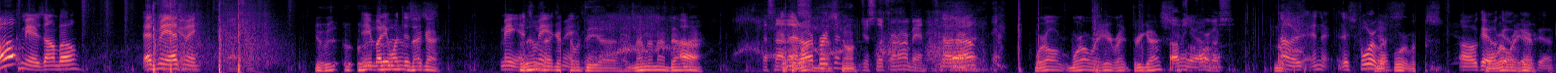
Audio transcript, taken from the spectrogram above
Oh! Come here, Zombo. That's me. That's me. Gotcha. Yo, who, who, who, Anybody who want this that guy? Me. It's me. hell's It's that me. guy with the uh no no no down Oh. there. That's not that us. our person? on. Just look for an armband. Just No, look for an no. armband. We're all we're all right here, right? Three guys. I'm here. four of us. No, there- and there- there's four of yeah, us. four of us. Oh, okay, Yeah, okay, we're all okay, right here. okay.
